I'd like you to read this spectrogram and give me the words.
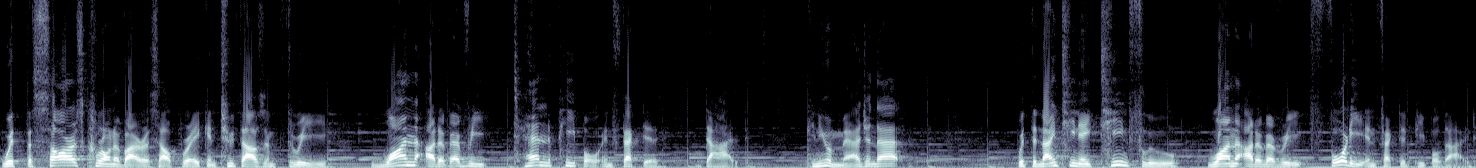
With the SARS coronavirus outbreak in 2003, one out of every 10 people infected died. Can you imagine that? With the 1918 flu, one out of every 40 infected people died.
